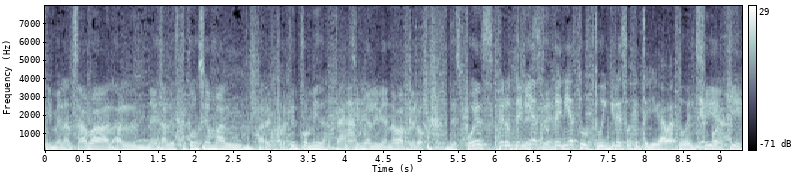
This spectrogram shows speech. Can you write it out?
y me lanzaba al, al, ne- al este, ¿cómo se llama? Al, a repartir comida. Ajá. Y sí me alivianaba, pero después. Pero tenías, este, tenías tu, tu ingreso que te llegaba todo el Sí, tiempo. aquí.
